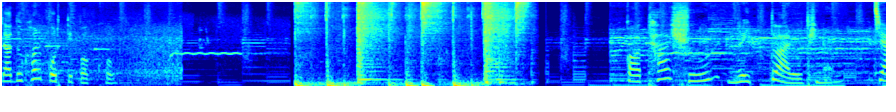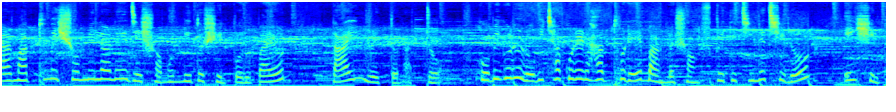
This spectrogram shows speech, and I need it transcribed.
জাদুঘর কর্তৃপক্ষ। কথা সুর নৃত্য আর অভিনয়। যার মাধ্যমে সম্মিলনে যে সমন্বিত শিল্প রূপায়ণ, তাই নৃত্যনাট্য। কবিগুরু রবি ঠাকুরের হাত ধরে বাংলা সংস্কৃতি চিনেছিল এই শিল্প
